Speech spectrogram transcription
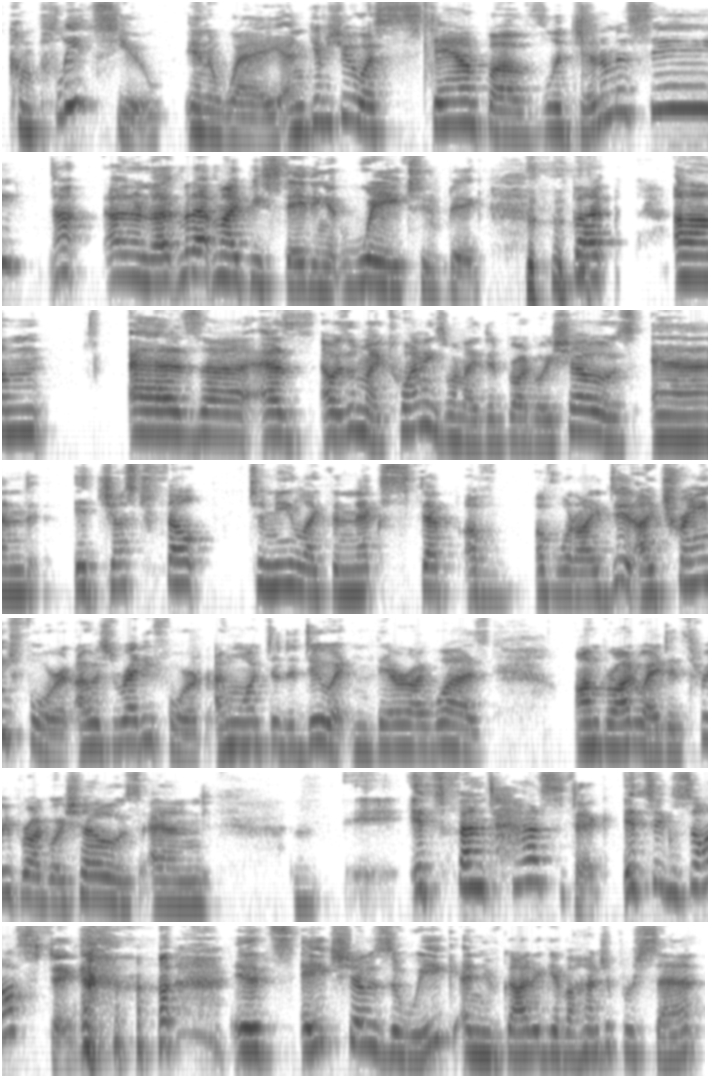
completes you in a way and gives you a stamp of legitimacy. I, I don't know. That, that might be stating it way too big, but um, as uh, as I was in my 20s when I did Broadway shows, and it just felt to me like the next step of of what I did. I trained for it. I was ready for it. I wanted to do it, and there I was on Broadway. I did three Broadway shows, and it's fantastic. It's exhausting. it's eight shows a week, and you've got to give 100%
